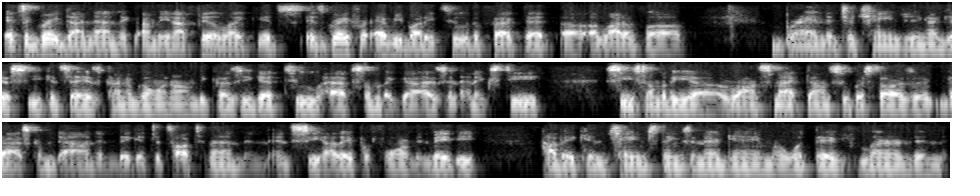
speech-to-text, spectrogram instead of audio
it's a great dynamic. I mean, I feel like it's it's great for everybody too. The fact that uh, a lot of uh brand interchanging, I guess you could say, is kind of going on because you get to have some of the guys in NXT see some of the uh, Raw and SmackDown superstars or guys come down and they get to talk to them and, and see how they perform and maybe how they can change things in their game or what they've learned and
